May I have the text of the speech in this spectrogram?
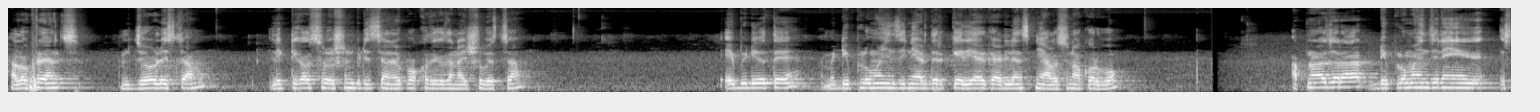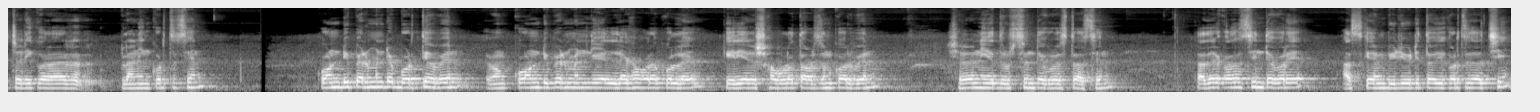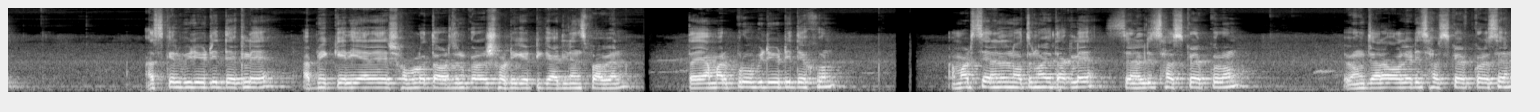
Hello friends আমি Jahurul Islam electrical solution BD চ্যানেলের পক্ষ থেকে জানাই শুভেচ্ছা। এই ভিডিওতে আমি ডিপ্লোমা ইঞ্জিনিয়ারদের কেরিয়ার গাইডলাইন্স নিয়ে আলোচনা করব। আপনারা যারা ডিপ্লোমা ইঞ্জিনিয়ারিং স্টাডি করার প্ল্যানিং করতেছেন, কোন ডিপার্টমেন্টে ভর্তি হবেন এবং কোন ডিপার্টমেন্ট নিয়ে লেখাপড়া করলে কেরিয়ারে সফলতা অর্জন করবেন, সেটা নিয়ে দুশ্চিন্তাগ্রস্ত আছেন। তাদের কথা চিন্তা করে আজকে আমি ভিডিওটি তৈরি করতে যাচ্ছি। আজকের ভিডিওটি দেখলে আপনি কেরিয়ারে সফলতা অর্জন করার সঠিক একটি গাইডলাইন্স পাবেন। তাই আমার পুরো ভিডিওটি দেখুন। আমার চ্যানেল নতুন হয়ে থাকলে চ্যানেলটি সাবস্ক্রাইব করুন এবং যারা অলরেডি সাবস্ক্রাইব করেছেন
